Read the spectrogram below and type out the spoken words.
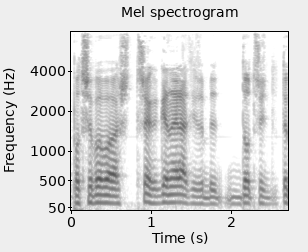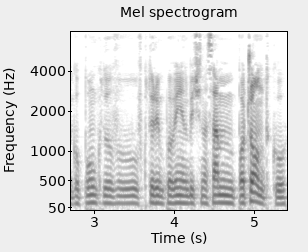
potrzebował aż trzech generacji, żeby dotrzeć do tego punktu, w, w którym powinien być na samym początku,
